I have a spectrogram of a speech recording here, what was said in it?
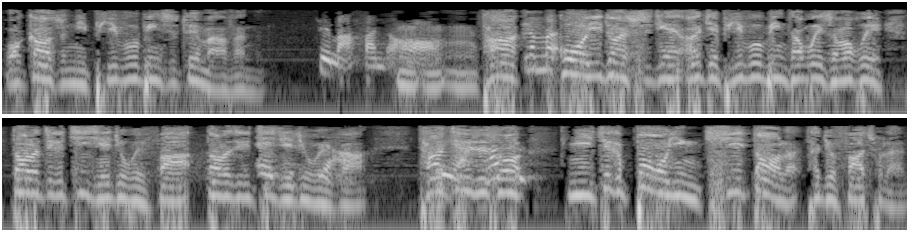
我告诉你，皮肤病是最麻烦的。最麻烦的哦。嗯嗯，他过一段时间，而且皮肤病它为什么会到了这个季节就会发，到了这个季节就会发，它对呀就是说你这个报应期到了，它就发出来了。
